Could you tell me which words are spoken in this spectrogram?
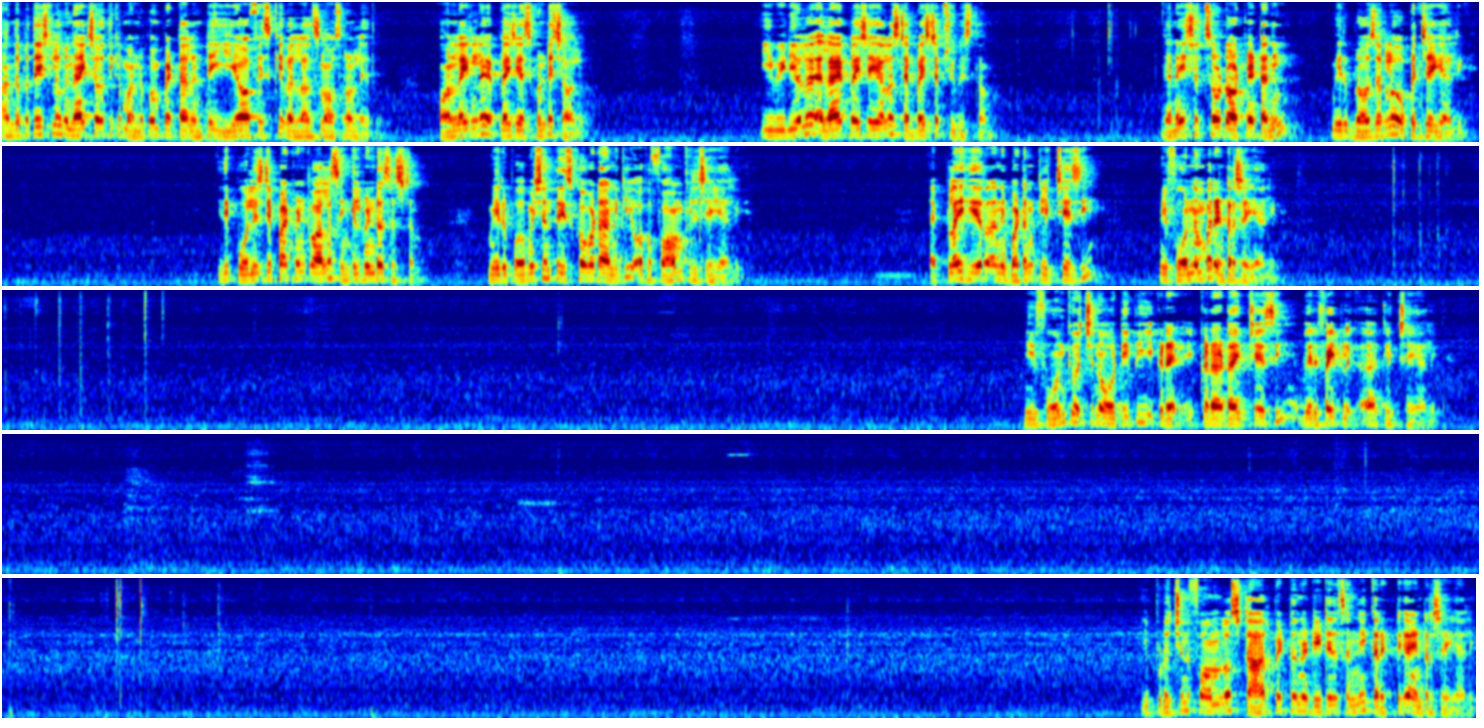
ఆంధ్రప్రదేశ్లో వినాయక చవితికి మండపం పెట్టాలంటే ఏ ఆఫీస్కి వెళ్ళాల్సిన అవసరం లేదు. ఆన్లైన్లో అప్లై చేసుకుంటే చాలు. ఈ వీడియోలో ఎలా అప్లై చేయాలో స్టెప్ బై స్టెప్ చూపిస్తాం. గణేష్ ఉత్సవ్ డాట్ నెట్ అని మీరు బ్రౌజర్లో ఓపెన్ చేయాలి. ఇది పోలీస్ డిపార్ట్మెంట్ వాళ్ళ సింగిల్ విండో సిస్టమ్. మీరు పర్మిషన్ తీసుకోవడానికి ఒక ఫామ్ ఫిల్ చేయాలి. అప్లై హియర్ అని బటన్ క్లిక్ చేసి మీ ఫోన్ నెంబర్ ఎంటర్ చేయాలి. మీ ఫోన్కి వచ్చిన ఓటీపీ ఇక్కడ ఇక్కడ టైప్ చేసి వెరిఫై క్లిక్ చేయాలి. ఇప్పుడు వచ్చిన ఫామ్లో స్టార్ పెట్టున్న డీటెయిల్స్ అన్నీ కరెక్ట్గా ఎంటర్ చేయాలి.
